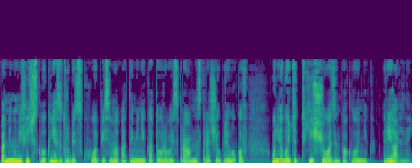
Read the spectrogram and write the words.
Помимо мифического князя Трубецкого, письма от имени которого исправно строчил Прилуков, у нее будет еще один поклонник, реальный.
